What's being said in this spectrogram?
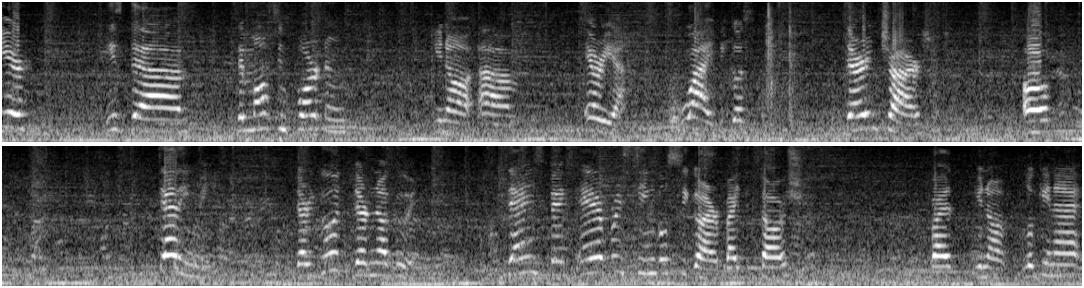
Here is the the most important, you know, um, area. Why? Because they're in charge of telling me they're good, they're not good. They inspect every single cigar by the touch, but you know, looking at,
